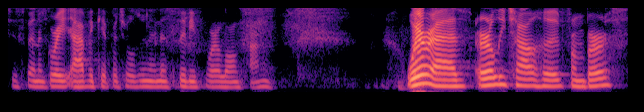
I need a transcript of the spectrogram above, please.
She's been a great advocate for children in this city for a long time. Whereas early childhood from birth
